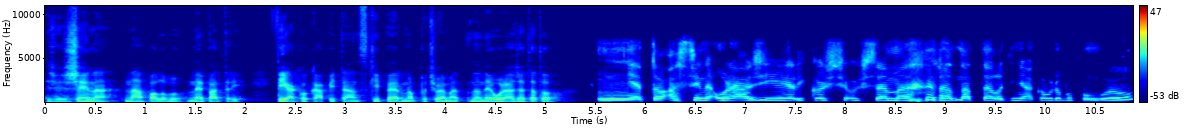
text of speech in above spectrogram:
že žena na palubu nepatrí. Ty ako kapitán, skipper, no počúvaj ma, no neuráža to? Mě to asi neuráží, jelikož už jsem na té lodi nějakou dobu funguju.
